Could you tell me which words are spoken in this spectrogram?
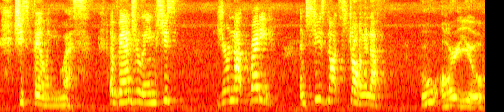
She's failing you, Wes. Evangeline, she's. You're not ready, and she's not strong enough. Who are you?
